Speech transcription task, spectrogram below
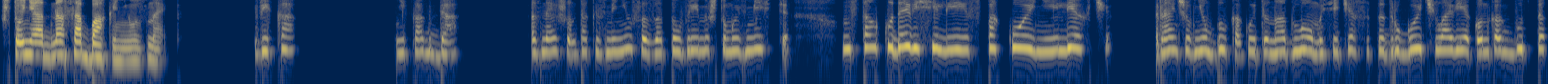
что ни одна собака не узнает. Века, никогда. А знаешь, он так изменился за то время, что мы вместе. Он стал куда веселее, спокойнее, легче. Раньше в нем был какой-то надлом, а сейчас это другой человек. Он как будто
